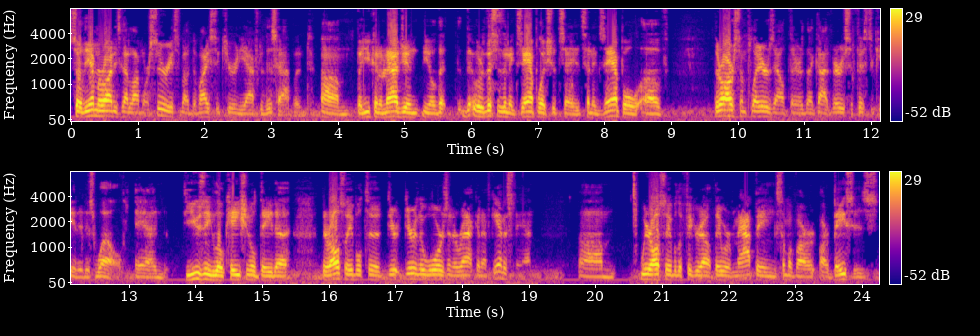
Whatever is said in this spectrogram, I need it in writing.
So the Emiratis got a lot more serious about device security after this happened. Um, but you can imagine, you know, that, that, or this is an example, I should say. It's an example of there are some players out there that got very sophisticated as well. And using locational data, they're also able to, during the wars in Iraq and Afghanistan, um, we were also able to figure out they were mapping some of our, our bases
